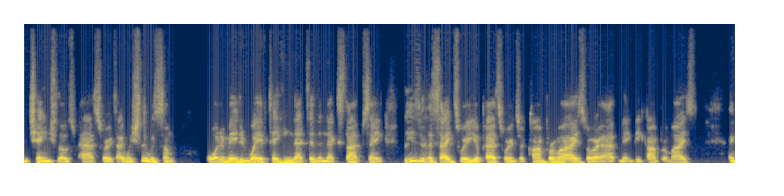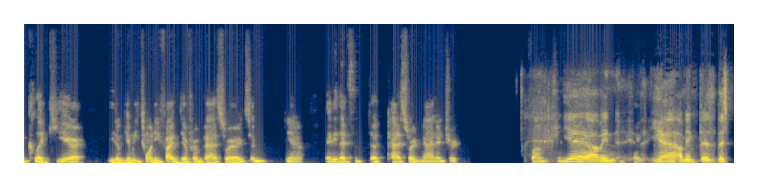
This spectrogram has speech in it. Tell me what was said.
and change those passwords. I wish there was some automated way of taking that to the next step saying these are the sites where your passwords are compromised or may be compromised and click here you know, give me 25 different passwords and, you know, maybe that's a password manager function. Yeah, I mean, yeah, I mean, there's, there's,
